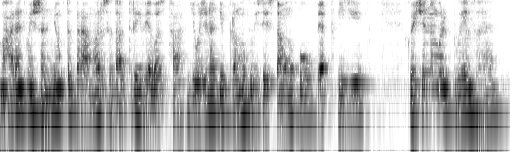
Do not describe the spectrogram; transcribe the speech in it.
भारत में संयुक्त परामर्शदात्री व्यवस्था योजना की प्रमुख विशेषताओं को व्यक्त कीजिए। क्वेश्चन नंबर ट्वेल्व है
